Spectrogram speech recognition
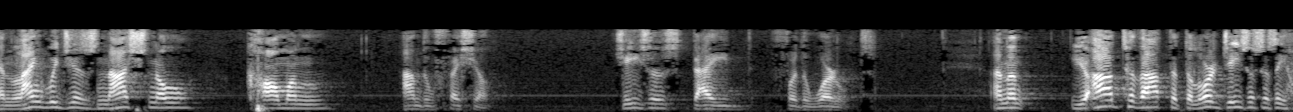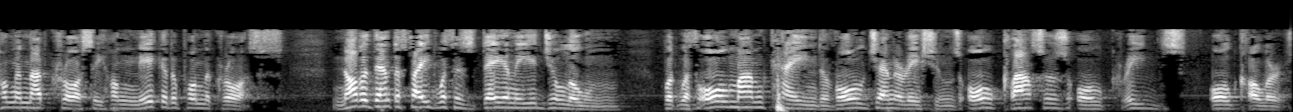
In languages national, common, and official. Jesus died for the world. And then you add to that that the Lord Jesus, as he hung on that cross, he hung naked upon the cross, not identified with his day and age alone, but with all mankind of all generations, all classes, all creeds, all colours.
